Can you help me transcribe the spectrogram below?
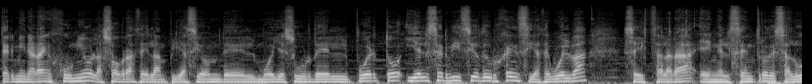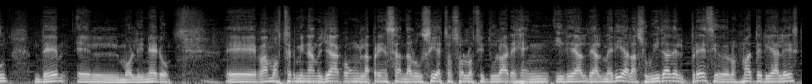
terminará en junio las obras de la ampliación del muelle sur del puerto y el servicio de urgencias de Huelva se instalará en el centro de salud de El Molinero. Eh, vamos terminando ya con la prensa Andalucía. Estos son los titulares en Ideal de Almería. La subida del precio de los materiales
